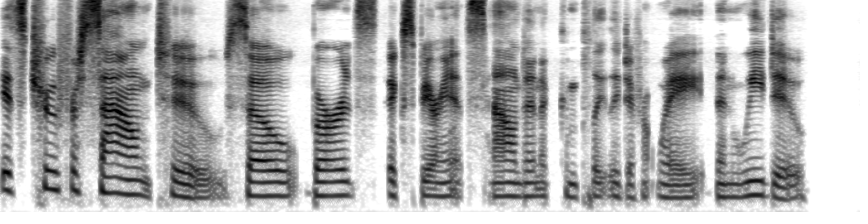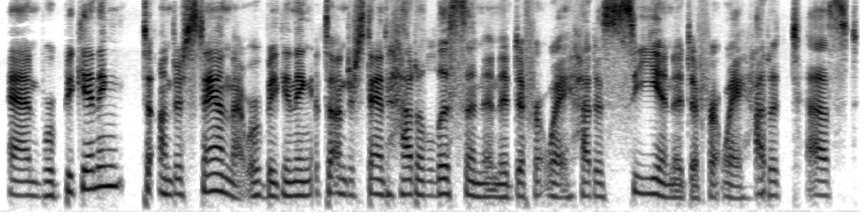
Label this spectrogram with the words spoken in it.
It's true for sound too. So birds experience sound in a completely different way than we do. And we're beginning to understand that. We're beginning to understand how to listen in a different way, how to see in a different way, how to test,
